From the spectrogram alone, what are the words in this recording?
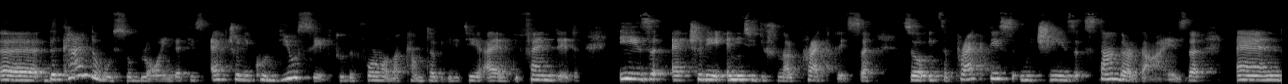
Uh, the kind of whistleblowing that is actually conducive to the form of accountability I have defended is actually an institutional practice. So it's a practice which is standardized and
